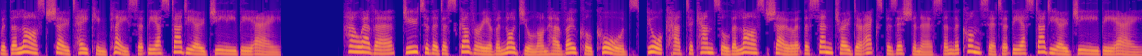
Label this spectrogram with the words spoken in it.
with the last show taking place at the Estadio GEBA. However, due to the discovery of a nodule on her vocal cords, Bjork had to cancel the last show at the Centro de Exposiciones and the concert at the Estadio GEBA.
